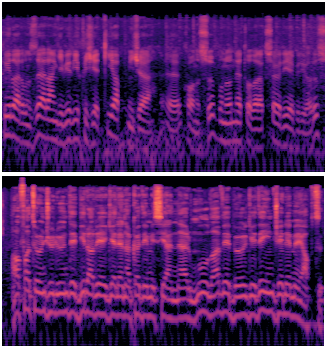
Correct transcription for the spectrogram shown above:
kıyılarımızda herhangi bir yıkıcı etki yapmayacağı e, konusu. Bunu net olarak söyleyebiliyoruz. AFAD öncülüğünde bir araya gelen akademisyenler Muğla ve bölgede inceleme yaptı.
